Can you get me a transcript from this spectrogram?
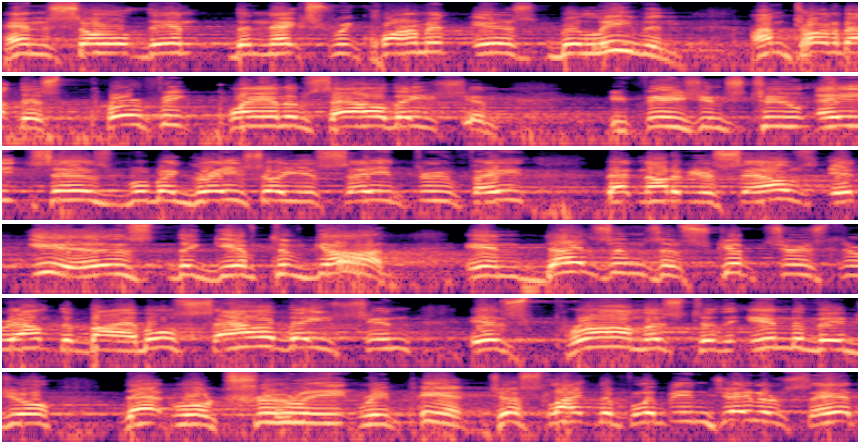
And so then the next requirement is believing. I'm talking about this perfect plan of salvation. Ephesians 2 8 says, For by grace are you saved through faith, that not of yourselves, it is the gift of God. In dozens of scriptures throughout the Bible, salvation is promised to the individual that will truly repent. Just like the Philippian jailer said,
